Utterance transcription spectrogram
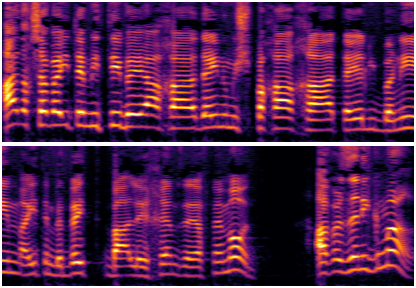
עד עכשיו הייתם איתי ביחד, היינו משפחה אחת, היה לי בנים, הייתם בבית בעליכם, זה יפה מאוד. אבל זה נגמר.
